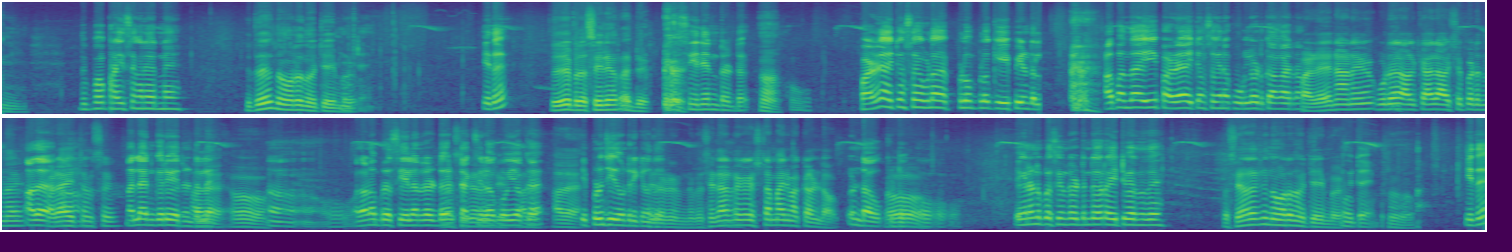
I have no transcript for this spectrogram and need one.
ഉം. ഇതിപ്പോൾ പ്രൈസ് എങ്ങനെ വരുന്നത് ഇത് നൂറ് നൂറ്റി അമ്പത്. ഇത്? ഇത് ബ്രസീലിയൻ റെഡ്. Brazilian red. പഴയ ഐറ്റംസ് ഇവിടെ എപ്പോഴും ഇപ്പോഴും കീപ്പ് ചെയ്യണ്ടല്ലോ അപ്പോൾ എന്താ ഈ പഴയ ഐറ്റംസ് ഇങ്ങനെ കൂടുതൽ എടുക്കാൻ കാരണം? പഴയനാണ് കൂടുതൽ ആൾക്കാർ ആവശ്യപ്പെടുന്നത്. പഴയ ഐറ്റംസ് നല്ല എൻക്വയറി വരുന്നുണ്ടല്ലേ? അതാണ് ബ്രസീലിയൻ റെഡ് ടെക്സിഡോ കോയി ഒക്കെ ഇപ്പോഴും ചെയ്തുകൊണ്ടിരിക്കുന്നത്. ഇഷ്ടമായി ഇഷ്ടംമാതിരി മക്കളുണ്ടാവും. ഉണ്ടാവും. എങ്ങനെയാണ് ബ്രസീലിയൻ റെഡിന്റെ റേറ്റ് വരുന്നത്? ബ്രസീലിയൻ നൂറ് നൂറ്റി അമ്പത് നൂറ്റി അമ്പത് ഇത്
